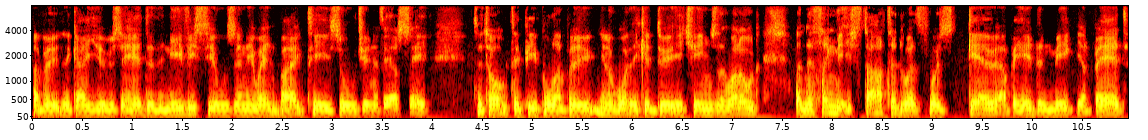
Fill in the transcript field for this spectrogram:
about the guy who was the head of the Navy SEALs, and he went back to his old university to talk to people about you know what they could do to change the world. And the thing that he started with was get out of bed and make your bed.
